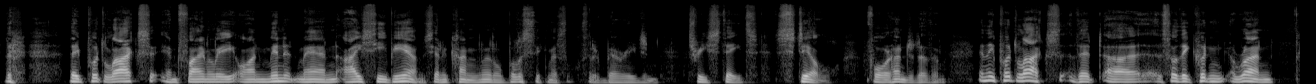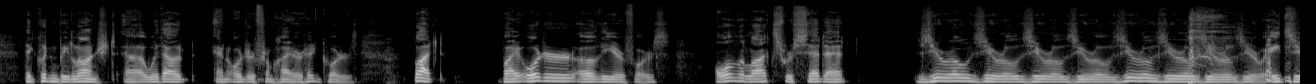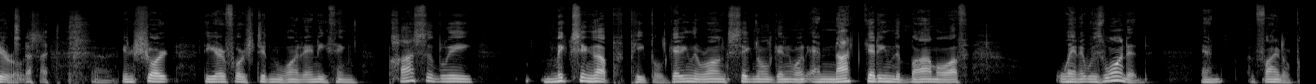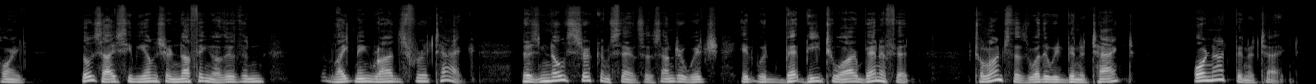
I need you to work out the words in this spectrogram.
they put locks and finally on Minuteman ICBMs, intercontinental ballistic missiles that are buried in three states still, 400 of them. And they put locks that uh, so they couldn't run, they couldn't be launched uh, without an order from higher headquarters. But by order of the Air Force, all the locks were set at zero zero zero zero zero zero zero zero eight zeros. Uh, in short, the Air Force didn't want anything possibly mixing up people, getting the wrong signal, getting wrong, and not getting the bomb off when it was wanted. And a final point: those ICBMs are nothing other than lightning rods for attack. There's no circumstances under which it would be to our benefit to launch those, whether we'd been attacked or not been attacked.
